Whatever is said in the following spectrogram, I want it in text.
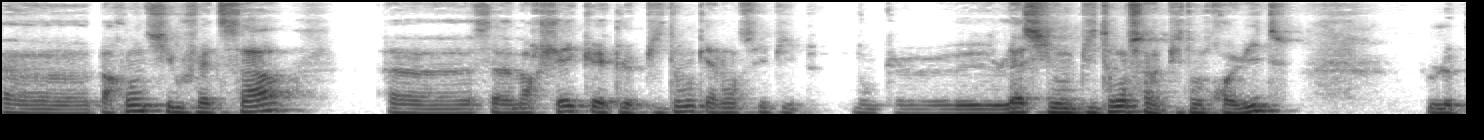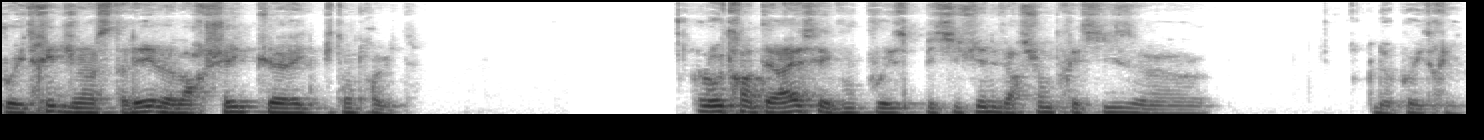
Euh, par contre, si vous faites ça, ça va marcher qu'avec le Python qui a lancé pip. Donc là, si mon Python, c'est un Python 3.8, le Poetry que j'ai installé va marcher qu'avec Python 3.8. L'autre intérêt, c'est que vous pouvez spécifier une version précise de Poetry.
